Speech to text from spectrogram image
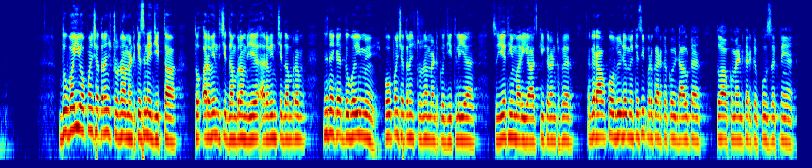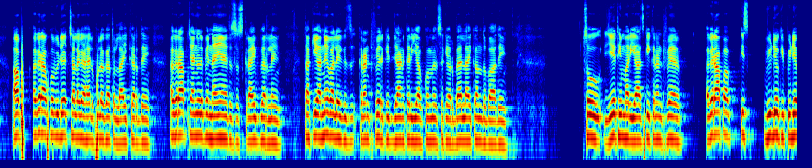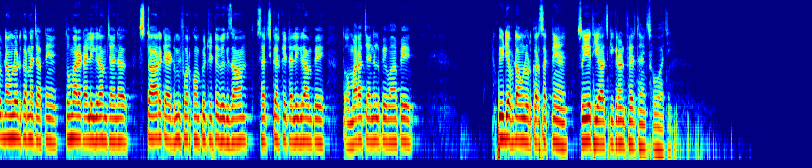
दुबई ओपन शतरंज टूर्नामेंट किसने जीता? तो अरविंद चिदम्बरम ये अरविंद चिदम्बरम जिसने कहा दुबई में ओपन शतरंज टूर्नामेंट को जीत लिया है। सो ये थी हमारी आज की करंट अफेयर अगर आपको वीडियो में किसी प्रकार का कोई डाउट है तो आप कमेंट करके पूछ सकते हैं। आप अगर आपको वीडियो अच्छा लगा हेल्पफुल लगा तो लाइक कर दें। अगर आप चैनल पर नए हैं तो सब्सक्राइब कर लें ताकि आने वाले करंट अफेयर की जानकारी आपको मिल सके और बेल आइकन दबा दें। सो so, ये थी हमारी आज की करंट अफेयर अगर आप, आप इस वीडियो की पीडीएफ डाउनलोड करना चाहते हैं तो हमारा Telegram channel Star Academy for competitive exam search करके टेलीग्राम पे तो हमारा चैनल पे वहाँ पे पीडीएफ डाउनलोड कर सकते हैं। सो ये थी आज की current affairs thanks for watching.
